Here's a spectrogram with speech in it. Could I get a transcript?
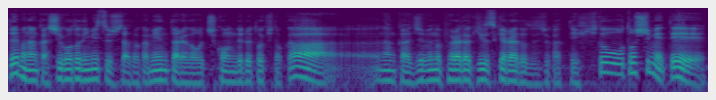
例えばなんか仕事でミスしたとか、メンタルが落ち込んでる時とか、なんか自分のプライドが傷つけられた時とかって人を貶めて、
